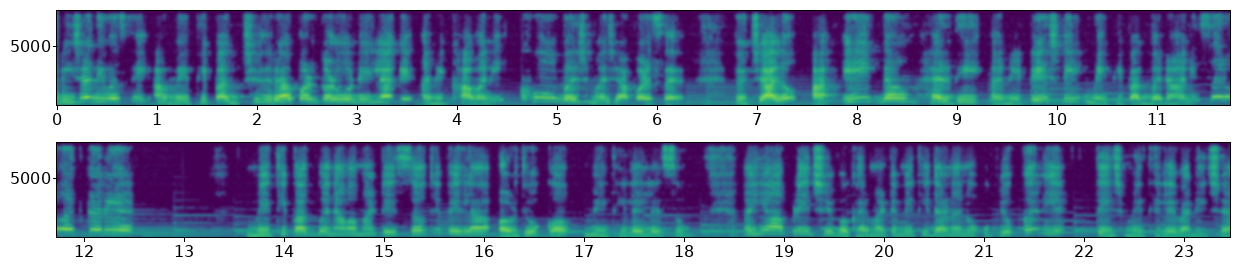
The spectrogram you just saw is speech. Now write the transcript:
ત્રીજા દિવસથી આ મેથી પાક જરા પણ કડવો નહીં લાગે અને ખાવાની ખૂબ જ મજા પડશે. તો ચાલો આ એકદમ હેલ્ધી અને ટેસ્ટી મેથી પાક બનાવવાની શરૂઆત કરીએ. મેથી પાક બનાવવા માટે સૌથી પહેલાં અડધો કપ મેથી લઈ લેશું. અહીંયા આપણે જે વઘાર માટે મેથી દાણાનો ઉપયોગ કરીએ તે જ મેથી લેવાની છે.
